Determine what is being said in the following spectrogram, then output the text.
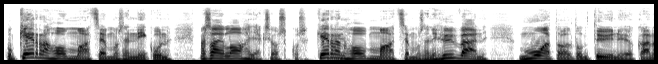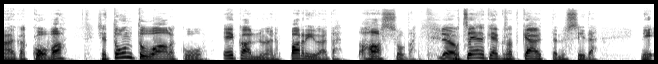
kun kerran hommaat semmoisen niin kuin, mä sain lahjaksi joskus, kerran Niin. hommaat semmoisen hyvän muotoiltun tyyny, joka on aika kova. Se tuntuu alkuun ekan yön pari yötä hassulta, mutta sen jälkeen kun sä oot käyttänyt sitä, niin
